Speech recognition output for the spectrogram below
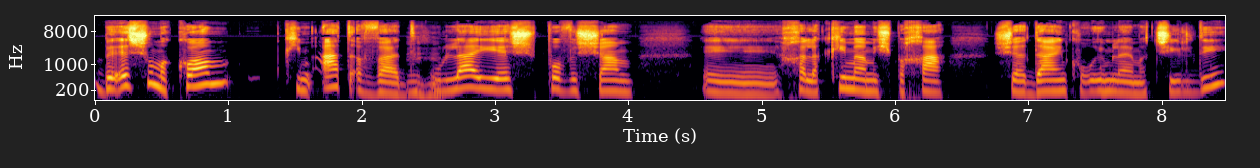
באיזשהו מקום כמעט עבד. Mm-hmm. אולי יש פה ושם אה, חלקים מהמשפחה שעדיין קוראים להם הצ'ילדי,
